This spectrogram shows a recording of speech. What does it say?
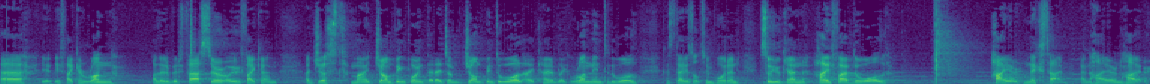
uh, if I can run a little bit faster or if I can adjust my jumping point that I jump jump into wall I kind of like run into the wall because that is also important. So you can high five the wall higher next time and higher and higher.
